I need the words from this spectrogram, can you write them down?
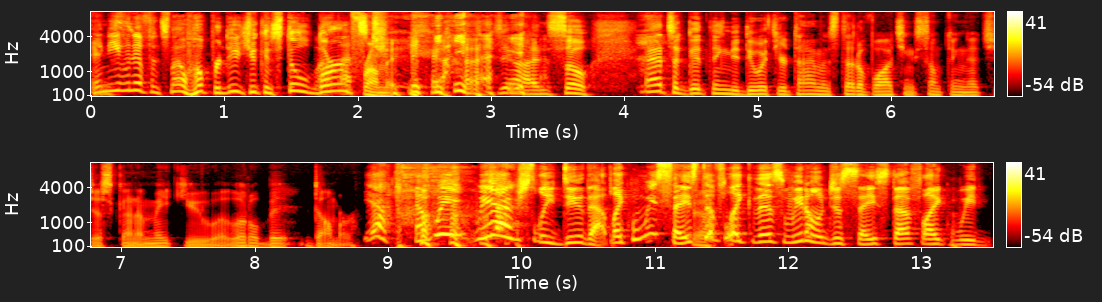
and even if it's not well produced, you can still learn from true. it. Yeah, Yeah, yeah, and so that's a good thing to do with your time instead of watching something that's just going to make you a little bit dumber. Yeah, and we we actually do that. Like when we say stuff like this, we don't just say stuff like we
